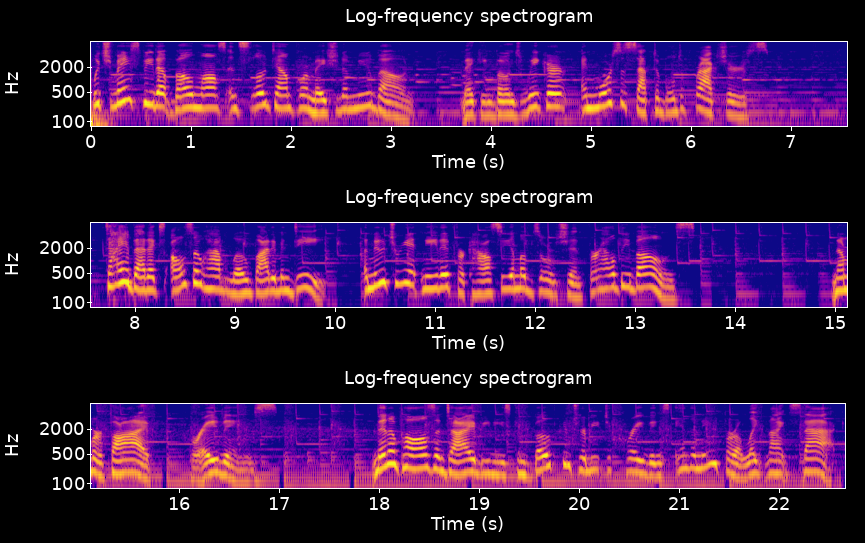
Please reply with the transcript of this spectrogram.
which may speed up bone loss and slow down formation of new bone, making bones weaker and more susceptible to fractures. Diabetics also have low vitamin D, a nutrient needed for calcium absorption for healthy bones. Number 5. Cravings. Menopause and diabetes can both contribute to cravings and the need for a late night snack.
